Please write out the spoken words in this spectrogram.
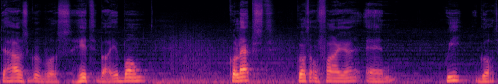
The house was hit by a bomb, collapsed, got on fire, and we got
